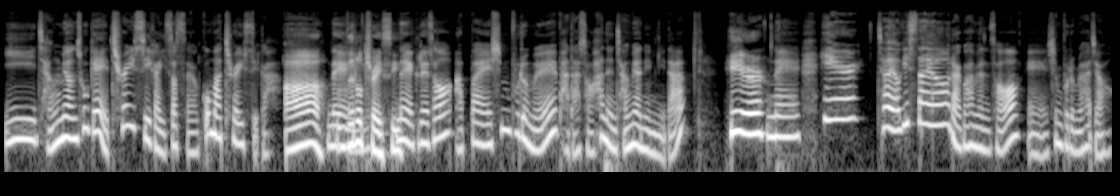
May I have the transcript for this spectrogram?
이 장면 속에 트레이시가 있었어요. 꼬마 트레이시가. Ah, little Tracy. 네, 그래서 아빠의 심부름을 받아서 하는 장면입니다. Here. 네, here, 저 여기 있어요. 라고 하면서 예, 심부름을 하죠.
